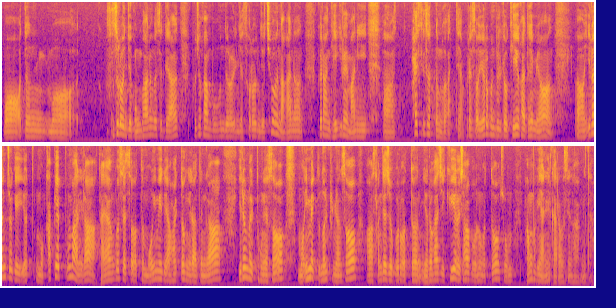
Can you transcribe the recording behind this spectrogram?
뭐 어떤 뭐 스스로 이제 공부하는 것에 대한 부족한 부분들을 이제 서로 이제 채워 나가는 그러한 계기를 많이 어, 할수 있었던 것 같아요. 그래서 여러분들도 기회가 되면 어, 이런 쪽에 여- 뭐 카페뿐만 아니라 다양한 곳에서 어떤 모임에 대한 활동이라든가 이런 걸 통해서 뭐 인맥도 넓히면서 어, 상대적으로 어떤 여러 가지 기회를 잡아보는 것도 좀 방법이 아닐까라고 생각합니다.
